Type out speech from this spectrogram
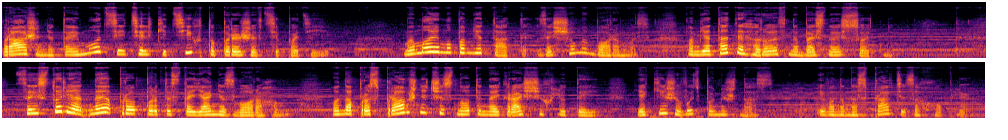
враження та емоції тільки ті, хто пережив ці події. Ми маємо пам'ятати, за що ми боремось, пам'ятати героїв Небесної Сотні. Це історія не про протистояння з ворогом, вона про справжні чесноти найкращих людей, які живуть поміж нас, і вона насправді захоплює.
